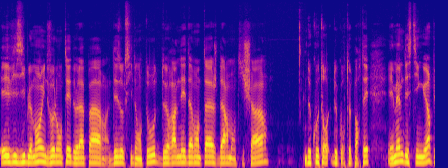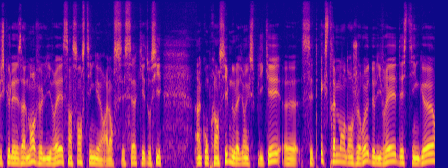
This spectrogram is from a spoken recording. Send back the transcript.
et visiblement une volonté de la part des Occidentaux de ramener davantage d'armes anti-chars de courte, portée et même des Stinger puisque les Allemands veulent livrer 500 Stinger. Alors c'est ça qui est aussi incompréhensible, nous l'avions expliqué, euh, c'est extrêmement dangereux de livrer des Stinger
